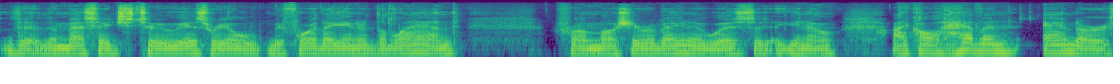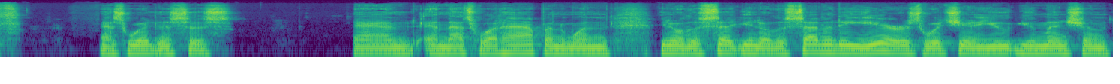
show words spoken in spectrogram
the, the message to Israel before they entered the land from Moshe Rabbeinu was, you know, I call heaven and earth as witnesses. And and that's what happened when you know the set you know the seventy years which you know, you you mentioned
